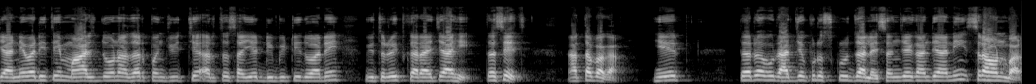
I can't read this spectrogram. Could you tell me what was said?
जानेवारी ते मार्च दोन हजार पंचवीसचे अर्थसहाय्य डी बी टीद्वारे वितरित करायचे आहे. तसेच आता बघा हे तर राज्य पुरस्कृत झाले संजय गांधी आणि श्रावणबाळ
